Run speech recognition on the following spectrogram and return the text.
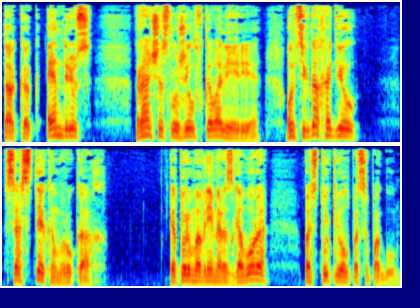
так как Эндрюс раньше служил в кавалерии. Он всегда ходил со стеком в руках, которым во время разговора постукивал по сапогу.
